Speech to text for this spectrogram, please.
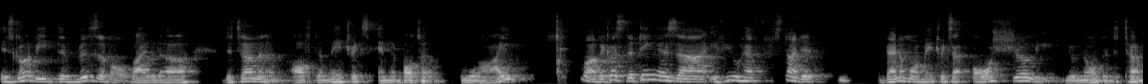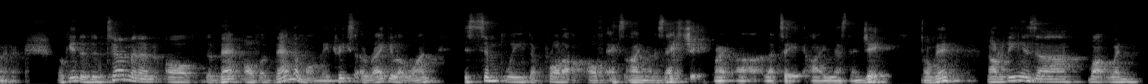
is going to be divisible by the determinant of the matrix in the bottom. Why? Well, because the thing is, uh, if you have studied Der Waals matrix at all, surely you know the determinant. Okay, the determinant of the van of a der matrix, a regular one, is simply the product of xi minus xj, right? Uh, let's say i less than j. Okay. Now the thing is, uh, well, when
